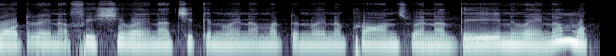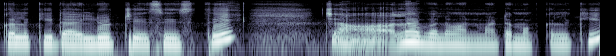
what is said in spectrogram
వాటర్ అయినా ఫిష్ అయినా చికెన్ అయినా మటన్ అయినా ప్రాన్స్ అయినా దేనివైనా మొక్కలకి డైల్యూట్ చేసేస్తే చాలా బలం అనమాట మొక్కలకి.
